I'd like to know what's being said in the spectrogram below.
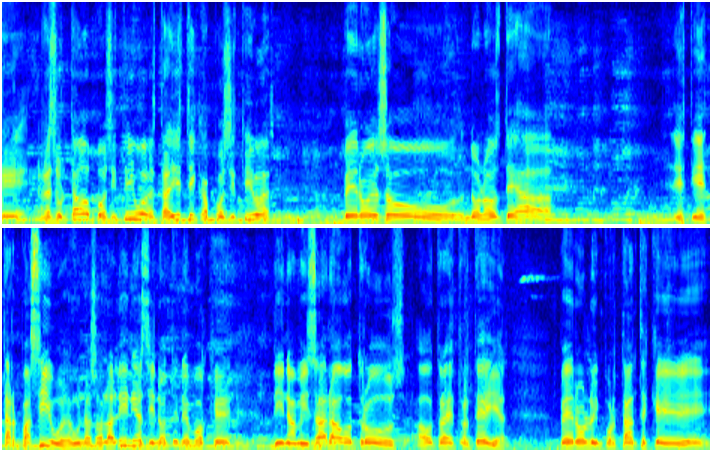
Eh, resultados positivos, estadísticas positivas, pero eso no nos deja este, estar pasivos en una sola línea, sino tenemos que dinamizar a, otros, a otras estrategias. Pero lo importante es que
